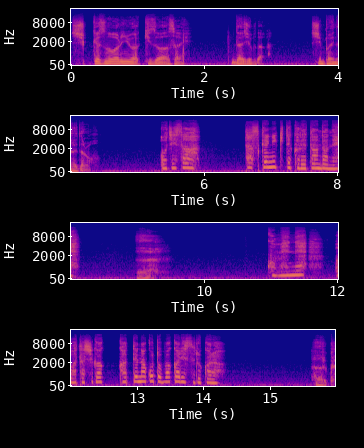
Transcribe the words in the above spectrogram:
出血の割には傷は浅い。大丈夫だ。心配ないだろう。おじさん助けに来てくれたんだね。ああごめんね。私が勝手なことばかりするから。はるか。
